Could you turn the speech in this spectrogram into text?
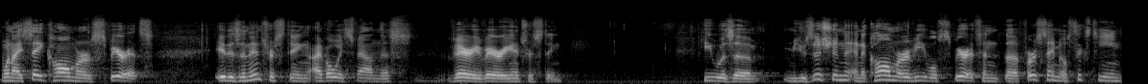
when I say calmer of spirits, it is an interesting, I've always found this very, very interesting. He was a musician and a calmer of evil spirits. And uh, 1 Samuel 16,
